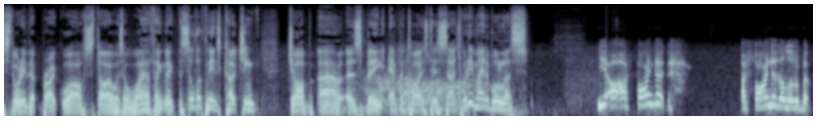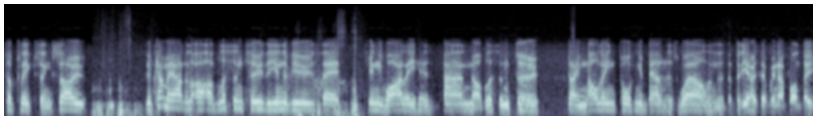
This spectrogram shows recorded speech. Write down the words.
story that broke whilst I was away. I think the, the Silver Ferns coaching job uh, is being advertised as such. What do you made of all this? Yeah, I find it. I find it a little bit perplexing. So they've come out and I've listened to the interviews that Jennie Wyllie has done. I've listened to Dame Noeline talking about it as well, and the, the videos that went up on the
